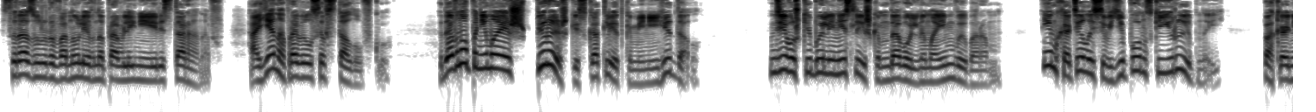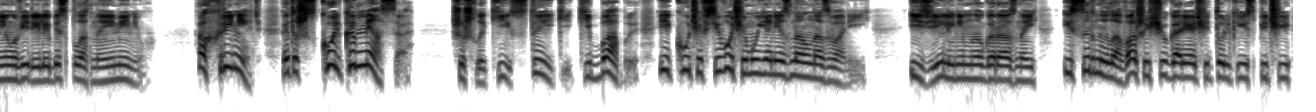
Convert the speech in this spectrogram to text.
сразу рванули в направлении ресторанов, а я направился в столовку. Давно, понимаешь, пюрешки с котлетками не едал. Девушки были не слишком довольны моим выбором. Им хотелось в японский рыбный, пока не увидели бесплатное меню. Охренеть, это ж сколько мяса! Шашлыки, стейки, кебабы и куча всего, чему я не знал названий. И зелень немного разной, и сырный лаваш еще горячий только из печи,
